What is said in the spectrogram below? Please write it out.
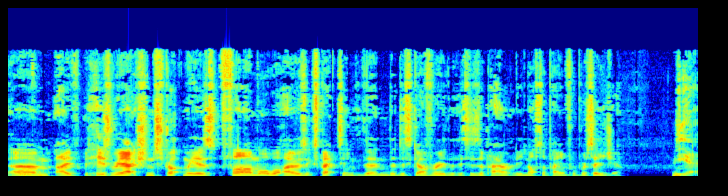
Um, mm. I, his reaction struck me as far more what I was expecting than the discovery that this is apparently not a painful procedure. Yeah,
